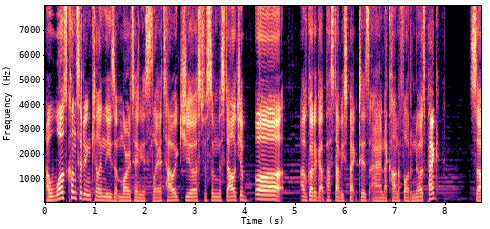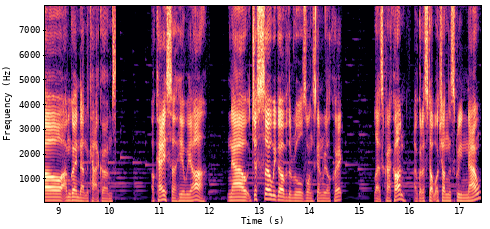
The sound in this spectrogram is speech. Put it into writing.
I was considering killing these at Morytania Slayer Tower just for some nostalgia, but I've got to get past Abbey Spectres and I can't afford a nose peg. So I'm going down the catacombs. Okay, so here we are. Now, just so we go over the rules once again real quick, let's crack on. I've got a stopwatch on the screen now.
